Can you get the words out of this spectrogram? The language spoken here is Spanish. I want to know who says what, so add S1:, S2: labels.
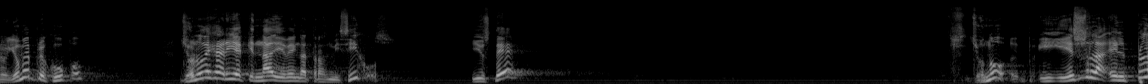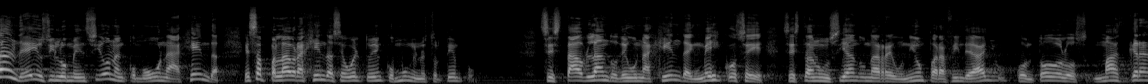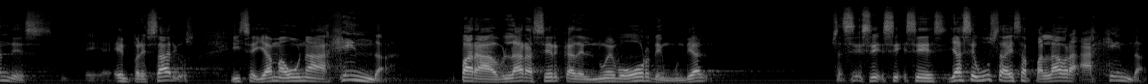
S1: pero yo me preocupo. Yo no dejaría que nadie venga tras mis hijos. ¿Y usted? Yo no, y eso es el plan de ellos y lo mencionan como una agenda. Esa palabra agenda se ha vuelto bien común en nuestro tiempo. Se está hablando de una agenda. En México se, se está anunciando una reunión para fin de año con todos los más grandes eh, empresarios y se llama una agenda para hablar acerca del nuevo orden mundial. ya se usa esa palabra agenda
